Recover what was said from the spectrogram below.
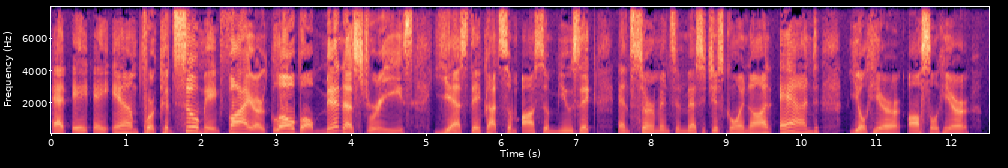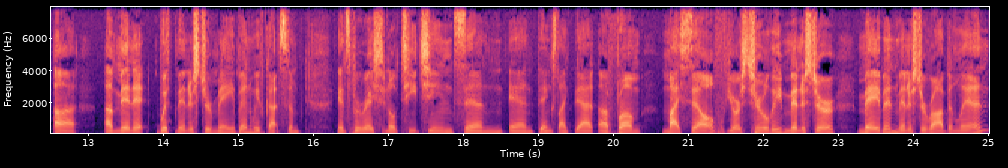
at 8 a.m. for Consuming Fire Global Ministries. Yes, they've got some awesome music and sermons and messages going on. And you'll hear, also hear, uh, a minute with Minister Maben. We've got some inspirational teachings and and things like that uh, from myself, yours truly, Minister Maben, Minister Robin Lynn.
